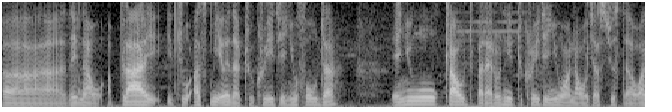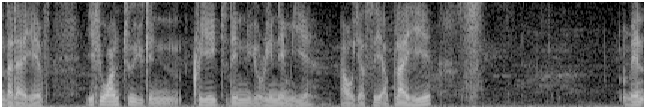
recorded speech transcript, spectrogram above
Uh, then I'll apply it to ask me whether to create a new folder a new cloud but I don't need to create a new one. I will just use the one that I have. If you want to you can create then you rename here. I'll just say apply here. Then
